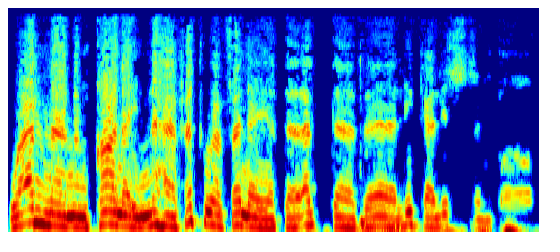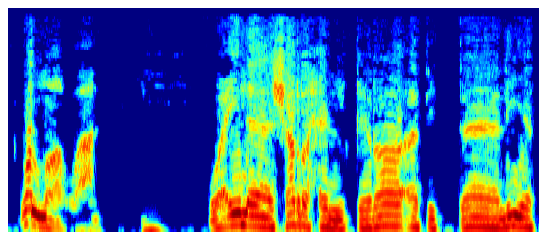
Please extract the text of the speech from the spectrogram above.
وأما من قال إنها فتوى فلا يتأتى ذلك الاستنباط والله أعلم. وإلى شرح القراءة التالية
